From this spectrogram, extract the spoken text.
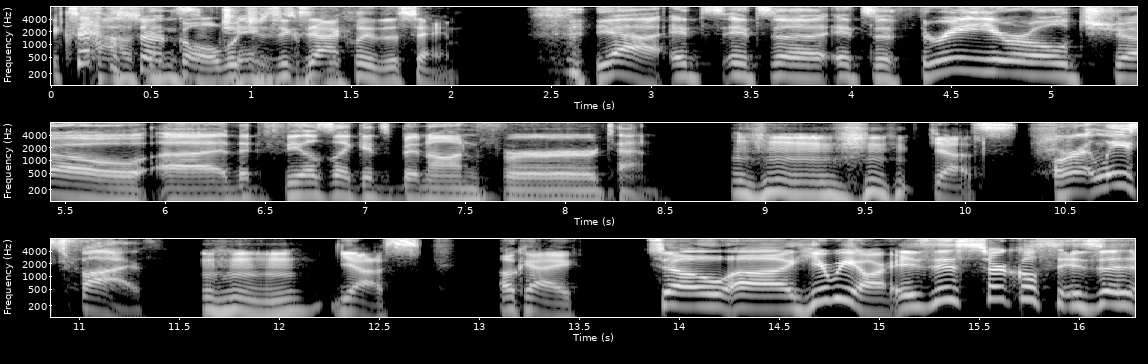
Except How The Circle, which is exactly the same. Yeah, it's it's a it's a three year old show uh, that feels like it's been on for ten Mhm. yes. or at least five. hmm Yes. Okay. So uh here we are. Is this circle? Is uh,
